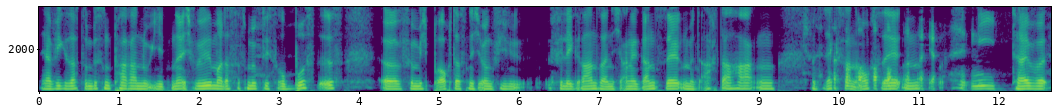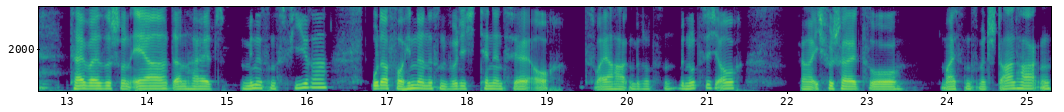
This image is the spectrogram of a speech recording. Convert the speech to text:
ja, wie gesagt, so ein bisschen paranoid. Ne? Ich will immer, dass es möglichst robust ist. Äh, für mich braucht das nicht irgendwie filigran sein. Ich angel ganz selten mit Achterhaken, mit Sechsern auch selten. ja, nie. Teilwe teilweise schon eher dann halt mindestens Vierer. Oder vor Hindernissen würde ich tendenziell auch Zweierhaken benutzen. Benutze ich auch. Äh, ich fische halt so meistens mit Stahlhaken.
